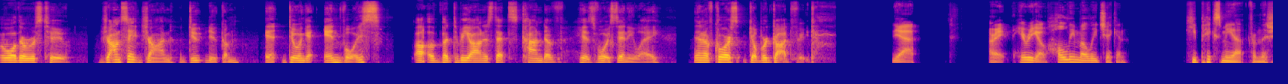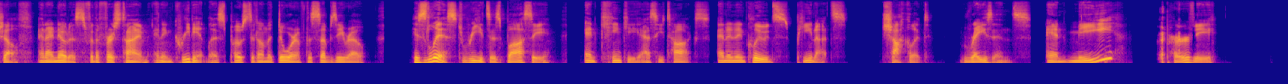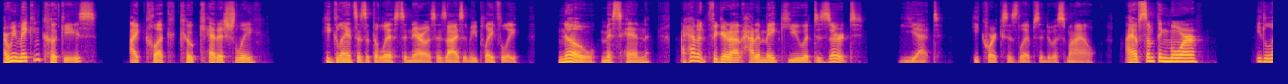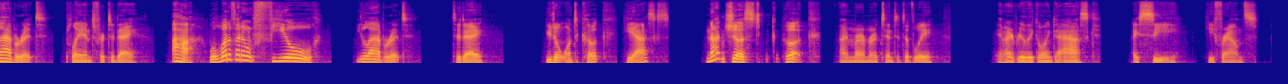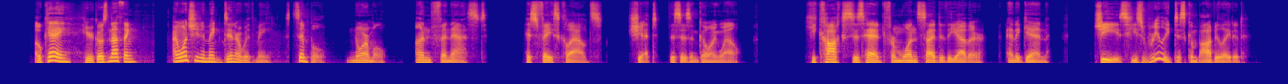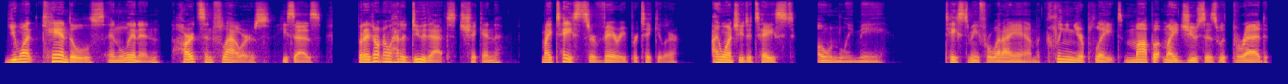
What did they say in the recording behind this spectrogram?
Well, there was two: John St. John, Duke Nukem, eh, doing an in voice. Uh, but to be honest, that's kind of his voice anyway. And of course, Gilbert Gottfried. Yeah. All right, here we go. Holy moly chicken. He picks me up from the shelf, and I notice for the first time an ingredient list posted on the door of the Sub Zero. His list reads as bossy and kinky as he talks, and it includes peanuts, chocolate, raisins, and me? Pervy. Are we making cookies? I cluck coquettishly. He glances at the list and narrows his eyes at me playfully. No, Miss Hen, I haven't figured out how to make you a dessert yet. He quirks his lips into a smile. I have something more elaborate planned for today. Ah, well, what if I don't feel elaborate today? You don't want to cook? He asks. Not just cook, I murmur tentatively. Am I really going to ask? I see. He frowns. Okay, here goes nothing. I want you to make dinner with me. Simple, normal, unfinessed. His face clouds. Shit, this isn't going well. He cocks his head from one side to the other, and again. Geez, he's really discombobulated. You want candles and linen, hearts and flowers, he says. But I don't know how to do that, chicken. My tastes are very particular. I want you to taste only me. Taste me for what I am. Clean your plate. Mop up my juices with bread.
